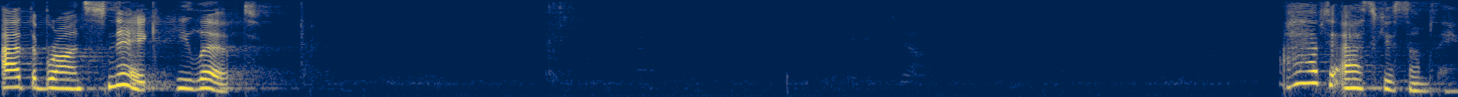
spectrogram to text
at the bronze snake, he lived. I have to ask you something.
